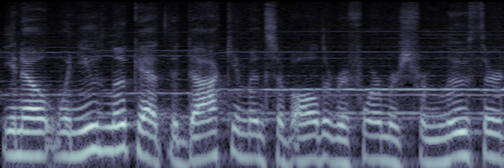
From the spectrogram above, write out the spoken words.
You know, when you look at the documents of all the reformers from Luther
